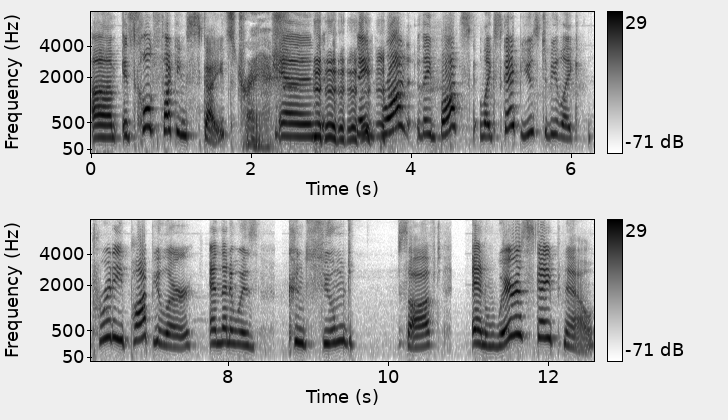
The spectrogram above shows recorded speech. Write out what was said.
Um, it's called fucking Skype. It's trash. and they brought they bought like Skype used to be like pretty popular, and then it was consumed by Microsoft. And where is Skype now?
